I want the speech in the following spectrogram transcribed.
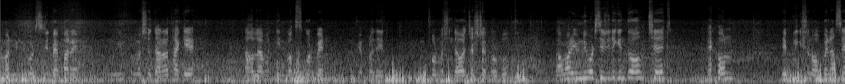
আমার ইউনিভার্সিটির ব্যাপারে কোনো ইনফরমেশন জানা থাকে, তাহলে আমাকে ইনবক্স করবেন। আমি আপনাদের ইনফরমেশন দেওয়ার চেষ্টা করব। তো আমার ইউনিভার্সিটিতে কিন্তু হচ্ছে এখন অ্যাপ্লিকেশন ওপেন আছে।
